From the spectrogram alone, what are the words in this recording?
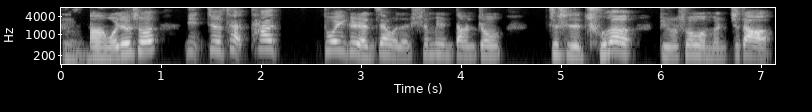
嗯嗯，我就说你就是他他多一个人在我的生命当中，就是除了比如说我们知道，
